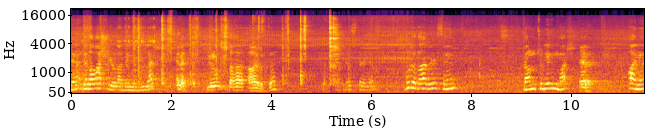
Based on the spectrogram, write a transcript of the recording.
Genelde lavaş yiyorlar Denizliler. Evet. Dürüm daha ağırlıkta. Gösterelim. Burada da abi senin garnitürlerin var. Evet. Aynı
